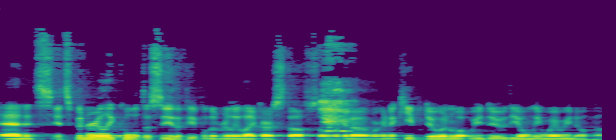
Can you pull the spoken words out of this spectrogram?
and it's it's been really cool to see the people that really like our stuff. So we're gonna we're gonna keep doing what we do the only way we know how.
